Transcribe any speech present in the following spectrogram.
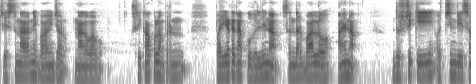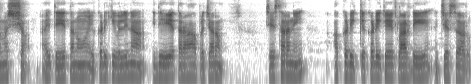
చేస్తున్నారని భావించారు నాగబాబు. శ్రీకాకుళం పర్యటనకు వెళ్ళిన సందర్భాల్లో ఆయన దృష్టికి వచ్చింది సమస్య. అయితే తను ఎక్కడికి వెళ్ళినా ఇదే తరహా ప్రచారం చేస్తారని అక్కడికెక్కడికే క్లారిటీ ఇచ్చేస్తారు.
